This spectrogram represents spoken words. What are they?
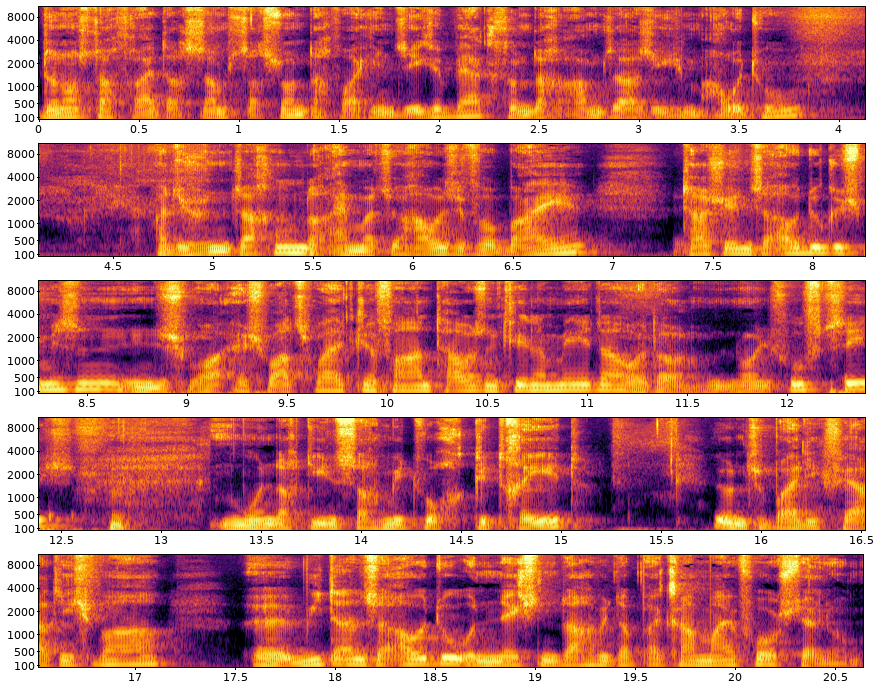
Donnerstag, Freitag, Samstag, Sonntag war ich in Segeberg, Sonntagabend saß ich im Auto, hatte schon Sachen, noch einmal zu Hause vorbei, Tasche ins Auto geschmissen, in den Schwarzwald gefahren, 1000 Kilometer oder 59. Montag, Dienstag, Mittwoch gedreht. Und sobald ich fertig war, äh, wieder ins Auto und nächsten Tag wieder bei Kamai Vorstellung.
